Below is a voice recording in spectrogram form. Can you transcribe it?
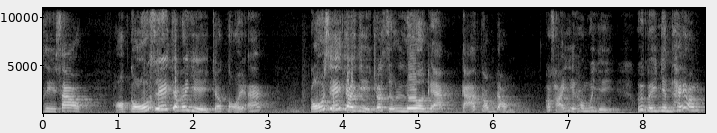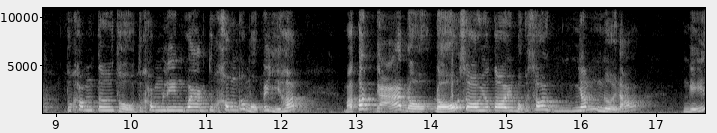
thì sao? Họ cổ xí cho cái gì? Cho tội ác. Cổ xí cho gì? Cho sự lừa gạt cả cộng đồng. Có phải vậy không quý vị? Quý vị nhìn thấy không? Tôi không tư thù tôi không liên quan tôi không có một cái gì hết. Mà tất cả đổ đổ xô vô tôi một cái số nhóm người đó nghĩ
